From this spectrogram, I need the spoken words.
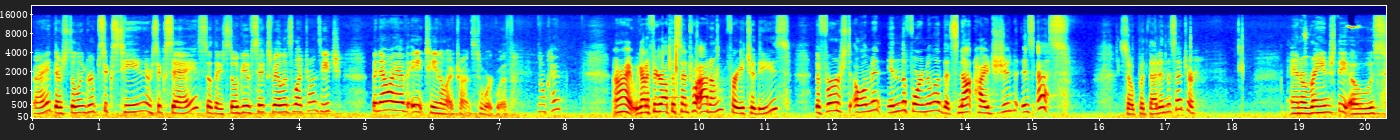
right? They're still in group 16 or 6A, so they still give six valence electrons each. But now I have 18 electrons to work with. Okay? All right, we got to figure out the central atom for each of these. The first element in the formula that's not hydrogen is S. So put that in the center. And arrange the O's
